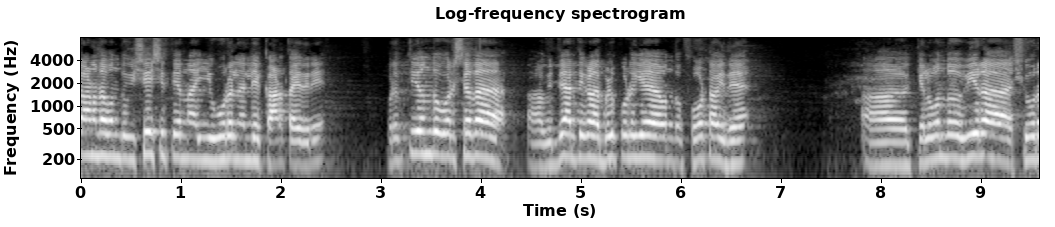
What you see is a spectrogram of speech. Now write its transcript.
ಕಾಣದ ಒಂದು ವಿಶೇಷತೆಯನ್ನು ಈ ಊರಿನಲ್ಲಿ ಕಾಣ್ತಾ ಇದ್ದೀನಿ. ಪ್ರತಿಯೊಂದು ವರ್ಷದ ವಿದ್ಯಾರ್ಥಿಗಳ ಬೀಳ್ಕೊಡುಗೆ ಒಂದು ಫೋಟೋ ಇದೆ. ಕೆಲವೊಂದು ವೀರ, ಶೂರ,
